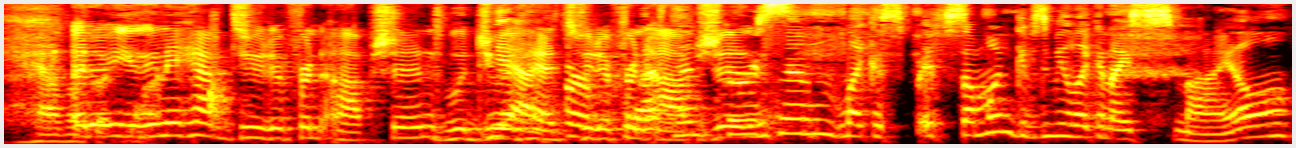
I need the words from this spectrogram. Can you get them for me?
have. I know you're going to have two different options. Would you yeah, have had two different options? Person, like a, if someone gives me like a nice smile,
